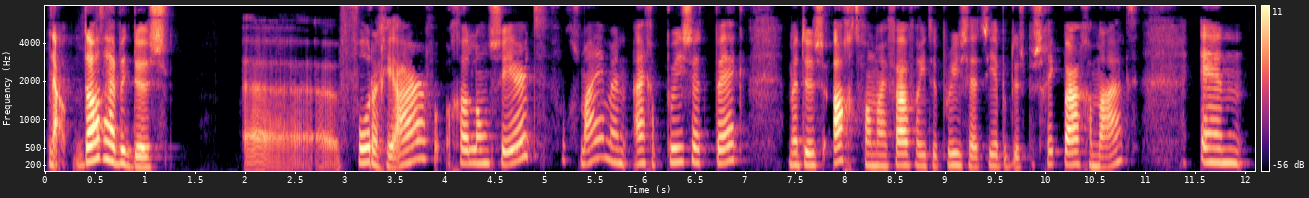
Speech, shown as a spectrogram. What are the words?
nou, dat heb ik dus uh, vorig jaar gelanceerd, volgens mij, mijn eigen preset pack. Met dus acht van mijn favoriete presets, die heb ik dus beschikbaar gemaakt. En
